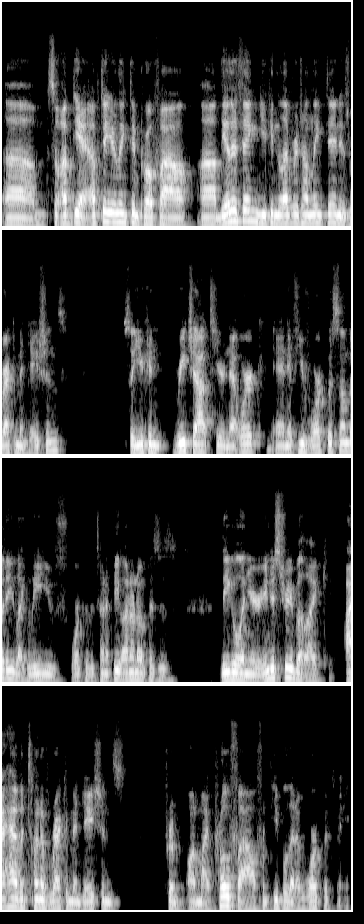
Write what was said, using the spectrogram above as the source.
Um, so up, yeah, update your LinkedIn profile. Um, the other thing you can leverage on LinkedIn is recommendations. So you can reach out to your network, and if you've worked with somebody like Lee, you've worked with a ton of people. I don't know if this is legal in your industry, but like I have a ton of recommendations from on my profile from people that have worked with me.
